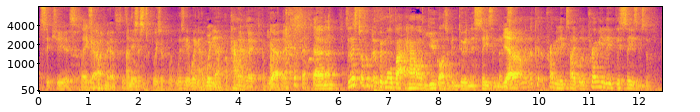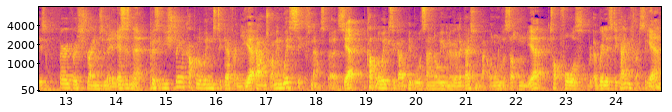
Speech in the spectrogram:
six years. There you So, go. I mean, And he's awesome. a, was, a, was he a winger? A winger, Yeah. apparently. Yeah. apparently. um, so let's talk a little bit more about how you guys have been doing this season. Then. Yeah. So, I mean, look at the Premier League table. The Premier League this season is a, is a very, very strange It league. is, isn't it? Because you string a couple of wins together and you Yeah. bounce. I mean, we're sixth now, Spurs. Yeah. A couple of weeks ago, people were saying, "Oh, you're in a relegation battle," and all of a sudden, Yeah. top four's a realistic aim for us again.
